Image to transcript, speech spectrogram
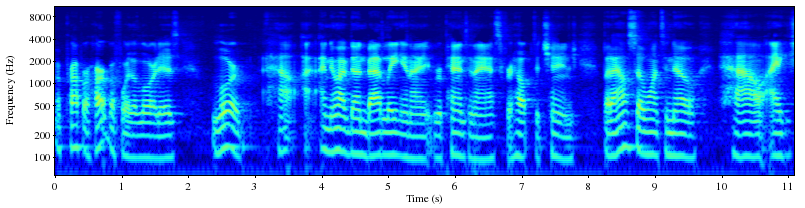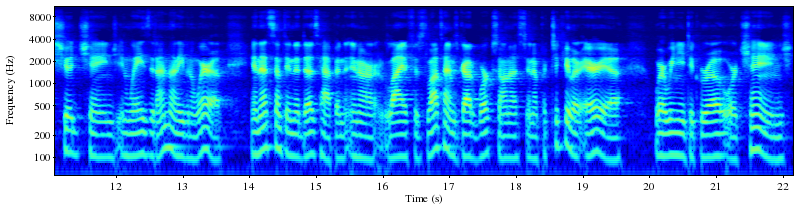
a proper heart before the Lord is, Lord, how I know I've done badly and I repent and I ask for help to change, but I also want to know how I should change in ways that I'm not even aware of. And that's something that does happen in our life is a lot of times God works on us in a particular area where we need to grow or change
